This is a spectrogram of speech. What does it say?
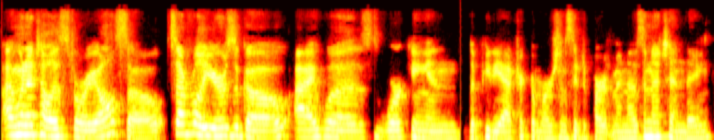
I want to tell a story also. Several years ago, I was working in the pediatric emergency department as an attending.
